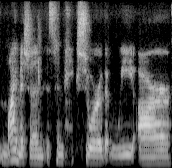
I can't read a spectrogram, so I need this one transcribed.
my mission is to make sure that we are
